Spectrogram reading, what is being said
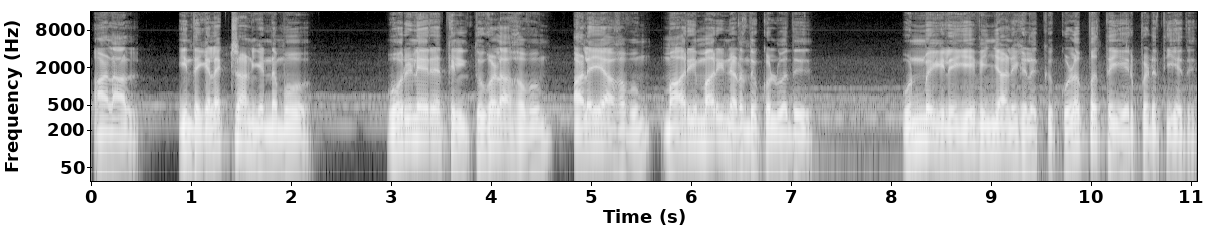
ஆனால் இந்த எலக்ட்ரான் என்னமோ ஒரு நேரத்தில் துகளாகவும் அலையாகவும் மாறி மாறி நடந்து கொள்வது உண்மையிலேயே விஞ்ஞானிகளுக்கு குழப்பத்தை ஏற்படுத்தியது.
